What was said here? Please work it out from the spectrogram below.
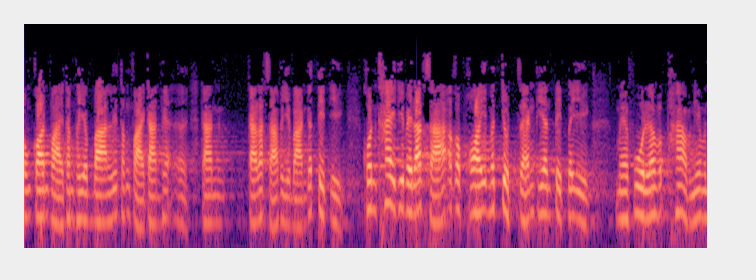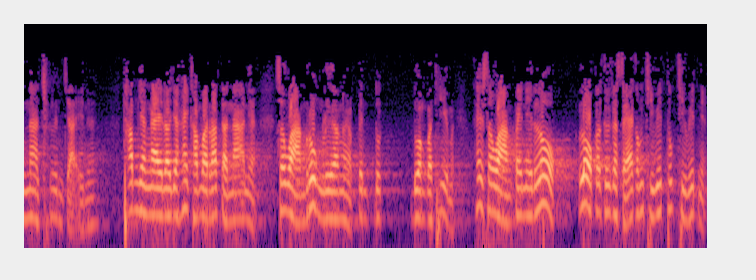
องค์กรฝ่ายทางพยาบาลหรือทั้งฝ่ายการแพทย์การการรักษาพยาบาลก็ติดอีก คนไข้ที่ไปรักษาเอาก็พลอยมาจุดแสงเทียนติดไปอีก แม่พูดแล้วภาพนี้มันน่าชื่นใจนะ ทำยังไงเราจะให้คำว่ารัตนะเนี่ย สว่างรุ่งเรืองอะเป็นดวงประทีปให้สว่างไปในโลก โลกก็คือกระแสของชีวิตทุกชีวิตเนี่ย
